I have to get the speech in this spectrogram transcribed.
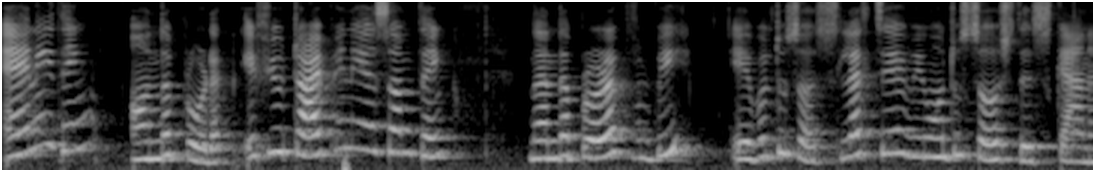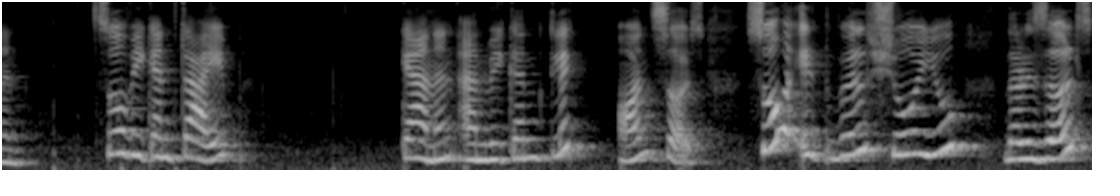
anything on the product. If you type in here something, then the product will be able to search. Let's say we want to search this Canon. So we can type Canon and we can click on search. So it will show you the results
